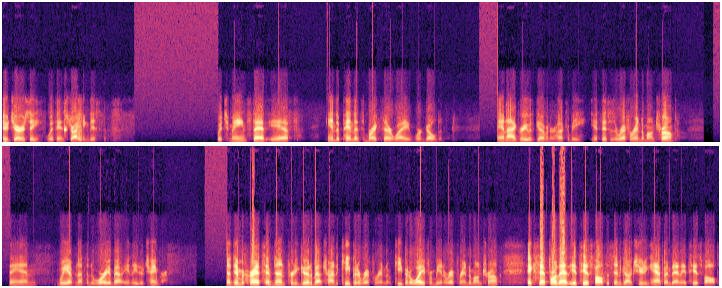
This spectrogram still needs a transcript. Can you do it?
New Jersey within striking distance. Which means that if independents break their way, we're golden. And I agree with Governor Huckabee. If this is a referendum on Trump, then we have nothing to worry about in either chamber. Now, Democrats have done pretty good about trying to keep it a referendum, keep it away from being a referendum on Trump, except for that it's his fault the synagogue shooting happened, and it's his fault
